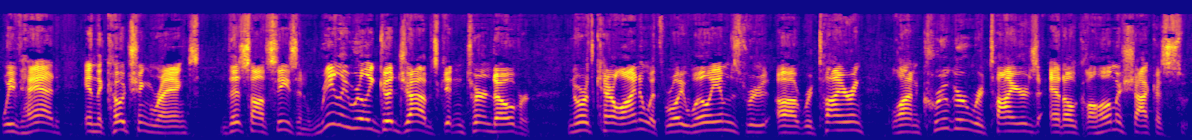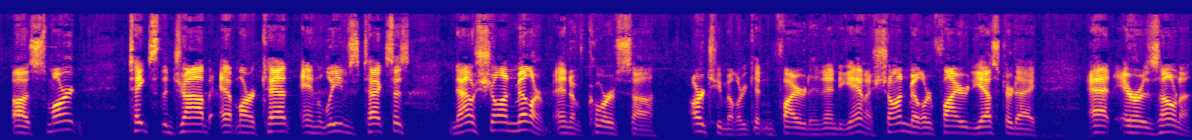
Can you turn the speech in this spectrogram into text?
we've had in the coaching ranks this offseason. Really, really good jobs getting turned over. North Carolina with Roy Williams re, uh, retiring. Lon Kruger retires at Oklahoma. Shaka uh, Smart takes the job at Marquette and leaves Texas. Now Sean Miller, and of course uh, Archie Miller getting fired at Indiana. Sean Miller fired yesterday at Arizona.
